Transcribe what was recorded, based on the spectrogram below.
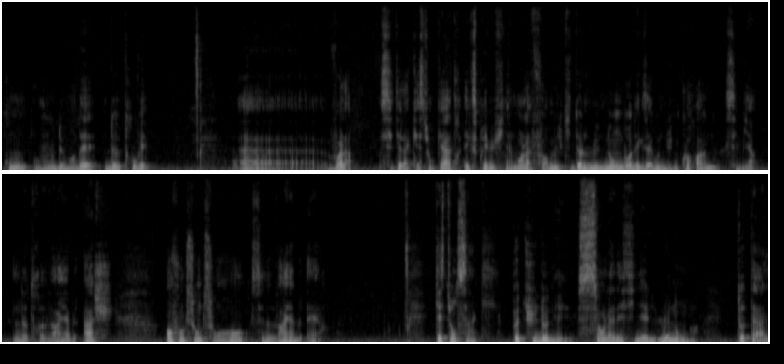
qu'on vous demandait de trouver. Euh, voilà, c'était la question 4. Exprimer finalement la formule qui donne le nombre d'hexagones d'une couronne, c'est bien notre variable h, en fonction de son rang, c'est notre variable r. Question 5. Peux-tu donner, sans la dessiner, le nombre? Total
